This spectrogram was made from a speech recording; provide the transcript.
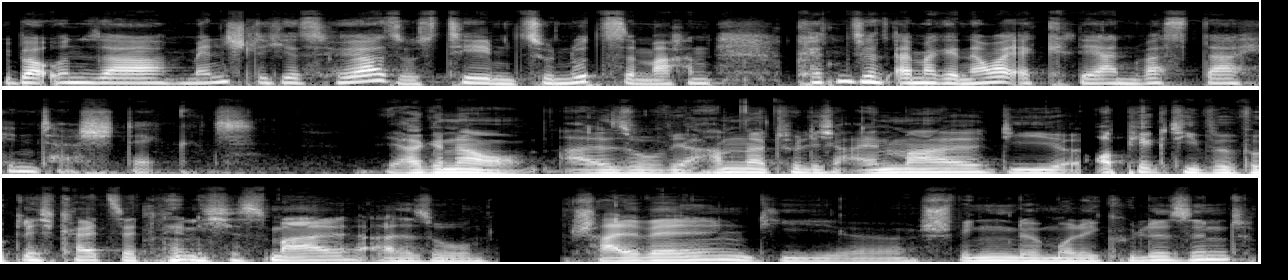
über unser menschliches Hörsystem zunutze machen. Könnten Sie uns einmal genauer erklären, was dahinter steckt? Ja, genau. Also wir haben natürlich einmal die objektive Wirklichkeit, nenne ich es mal, also Schallwellen, die äh, schwingende Moleküle sind.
